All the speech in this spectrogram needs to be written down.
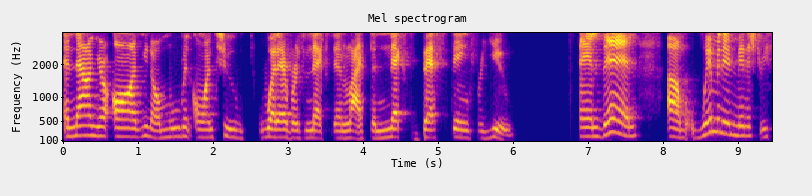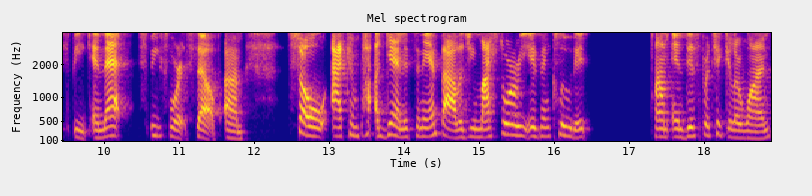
and now you're on you know moving on to whatever's next in life, the next best thing for you. And then um, Women in Ministry Speak, and that speaks for itself. Um, so I can, again, it's an anthology. My story is included um, in this particular one.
